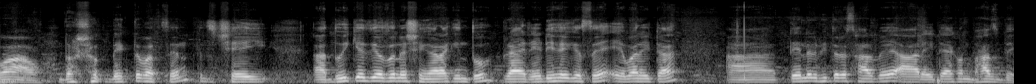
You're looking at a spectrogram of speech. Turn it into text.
ওয়াও দর্শক দেখতে পাচ্ছেন সেই দুই কেজি ওজনের সিঙ্গারা কিন্তু প্রায় রেডি হয়ে গেছে। এবার এটা তেলের ভিতরে ছাড়বে আর এটা এখন ভাজবে।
